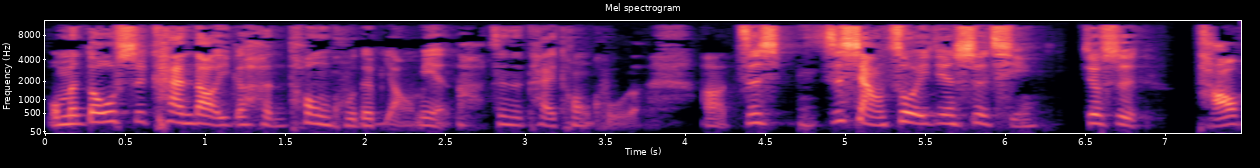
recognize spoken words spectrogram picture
我们都是看到一个很痛苦的表面啊，真的太痛苦了啊，只只想做一件事情，就是逃，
